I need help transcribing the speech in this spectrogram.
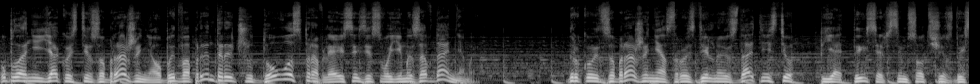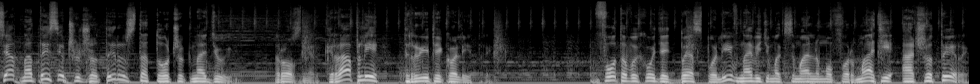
У плані якості зображення обидва принтери чудово справляються зі своїми завданнями. Друкують зображення з роздільною здатністю 5760 на 1400 точок на дюйм. Розмір краплі 3 піколітри. Фото виходять без полів навіть у максимальному форматі А4.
